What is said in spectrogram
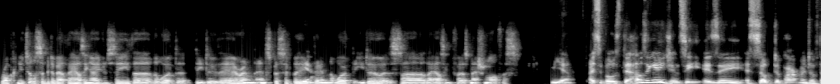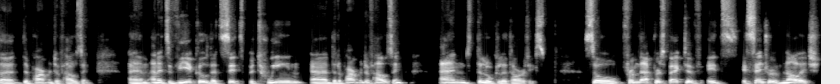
Rob, can you tell us a bit about the housing agency, the the work that you do there, and and specifically yeah. then the work that you do as uh, the Housing First National Office? Yeah. I suppose the housing agency is a, a sub department of the Department of Housing. Um, and it's a vehicle that sits between uh, the Department of Housing and the local authorities. So, from that perspective, it's a center of knowledge.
